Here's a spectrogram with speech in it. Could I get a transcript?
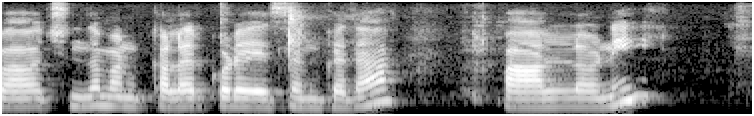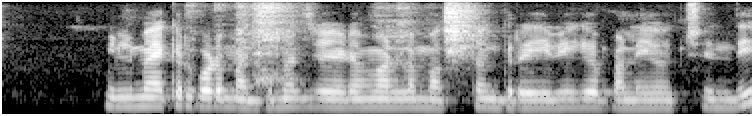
బాగా వచ్చిందో మనం కలర్ కూడా వేసాం కదా పాల్లోని మిల్ మేకర్ కూడా మధ్య మధ్య చేయడం వల్ల మొత్తం గ్రేవీగా భలే వచ్చింది.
